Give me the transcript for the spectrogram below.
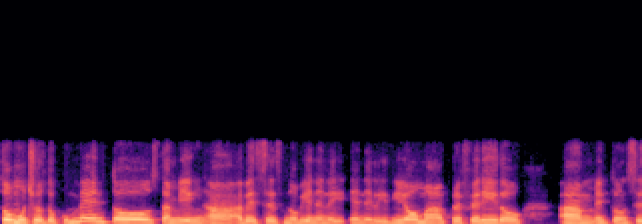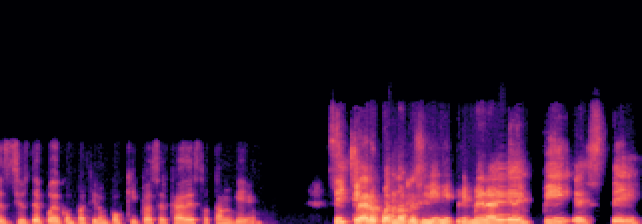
son muchos documentos, también ah, a veces no vienen en el, idioma preferido. entonces, si usted puede compartir un poquito acerca de esto también. Sí, claro, cuando recibí mi primera IIP, este,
